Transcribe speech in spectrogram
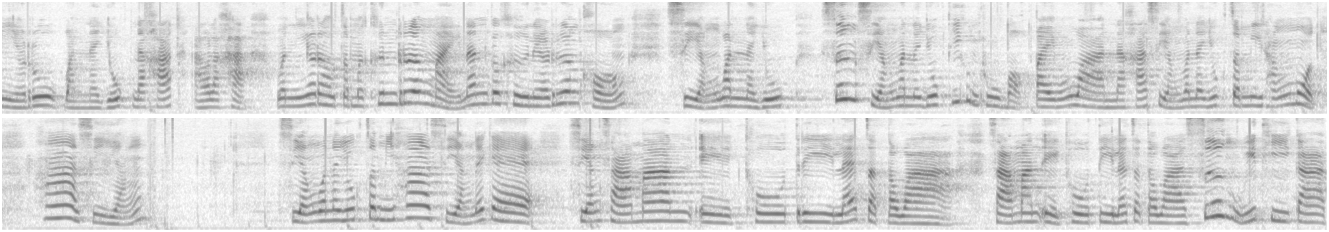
มีรูปวรรณยุกต์นะคะ เอาละค่ะ วันนี้เราจะมาขึ้นเรื่องใหม่นั่นก็คือในเรื่องของเสียงวรรณยุกต์ซึ่งเสียงวรรณยุกต์ที่คุณครูบอกไปเมื่อวานนะคะ เสียงวรรณยุกต์จะมีทั้งหมด 5 เสียง เสียงวรรณยุกต์จะมี 5 เสียงได้แก่ เสียงสามัญเอกโทตรีและจัตวา สามัญเอกโทตรีและจัตวา ซึ่งวิธีการ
